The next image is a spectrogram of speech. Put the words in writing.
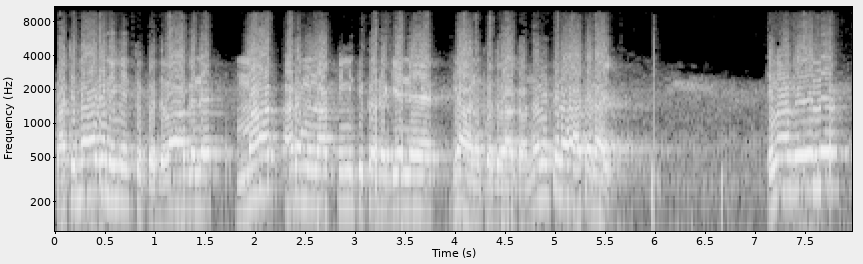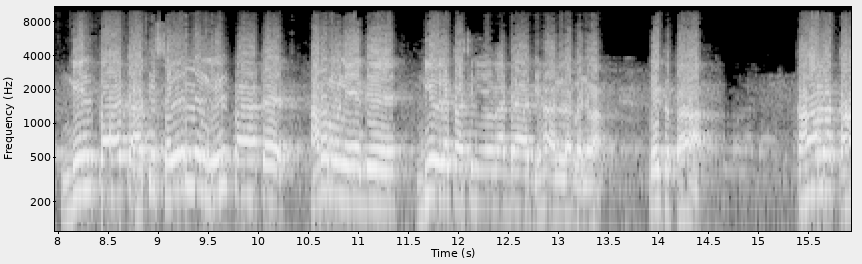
ප්‍රතිභාග නිමිත්ත උපදවාගෙන මහත් අරමුණක් නිමිති කරගෙන ධ්‍යාන උපදවා ගන්න මෙතන හතරයි එවාගෙම නිල් පාට අතිශයින්ම නිල් පාට අරමුණේද නිල කසිනිය වඩා ධ්‍යාන ලබනවා මේක පහ කාම කහ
